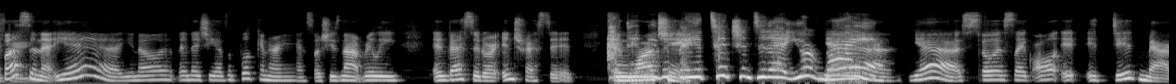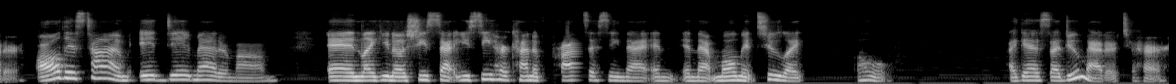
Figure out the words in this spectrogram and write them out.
fussing game. at yeah, you know, and then she has a book in her hand, so she's not really invested or interested I in didn't watching. even pay attention to that. You're yeah, right. Yeah, so it's like all it it did matter. All this time, it did matter, mom. And like you know, she sat. You see her kind of processing that, and in that moment too, like, oh, I guess I do matter to her.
